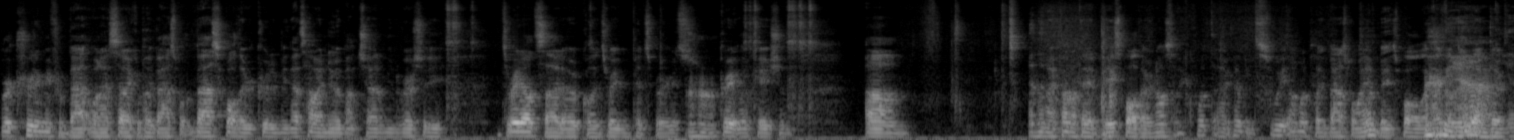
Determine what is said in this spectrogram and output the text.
recruiting me for bat when I said I could play basketball. Basketball, they recruited me. That's how I knew about Chatham University. It's right outside Oakland. It's right in Pittsburgh. It's Uh-huh. a great location. Um, and then I found out they had baseball there, and I was like, "What the heck? That'd be sweet. I'm gonna play basketball and baseball. Like I can do that there." Yeah.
